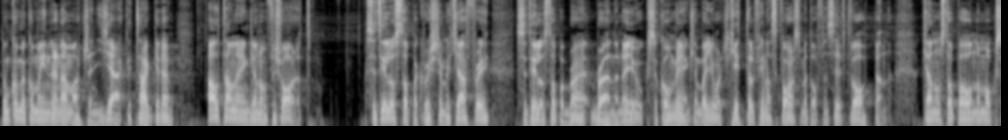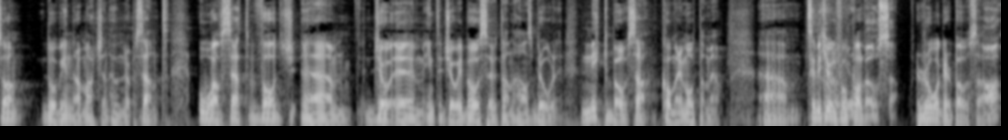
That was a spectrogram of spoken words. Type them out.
De kommer komma in i den här matchen jäkligt taggade. Allt handlar egentligen om försvaret. Se till att stoppa Christian McCaffrey, se till att stoppa Bra- Brandon Ayuk så kommer egentligen bara George Kittle finnas kvar som ett offensivt vapen. Kan de stoppa honom också, då vinner de matchen 100%. Oavsett vad, ehm, Joe, ehm, inte Joey Bosa utan hans bror Nick Bosa kommer emot dem med. Um, ska bli kul Roger fotboll. Bosa. Roger Bosa. Ja.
